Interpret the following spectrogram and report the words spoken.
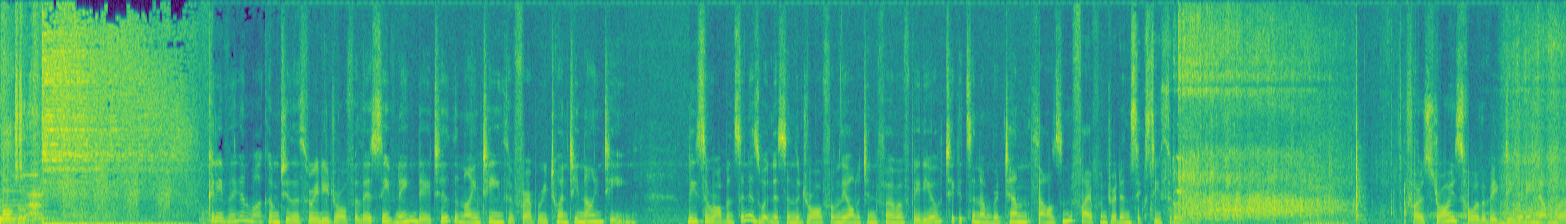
Lotto app. Good evening and welcome to the 3D draw for this evening, dated the 19th of February 2019. Lisa Robinson is witness in the draw from the Oniton firm of BDO. Tickets are number 10,563. First draw is for the Big D winning number.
